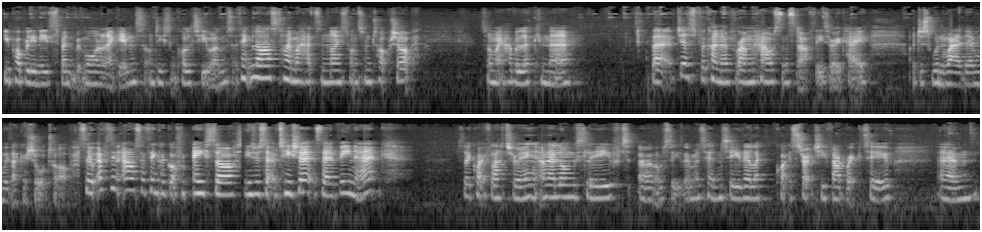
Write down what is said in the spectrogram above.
you probably need to spend a bit more on leggings, on decent quality ones. I think last time I had some nice ones from Topshop, so I might have a look in there. But just for kind of around the house and stuff, these are okay. I just wouldn't wear them with like a short top. So everything else I think I got from ASOS. These are a set of t-shirts, they're v-neck. So they're quite flattering and they're long sleeved. And obviously they're maternity, they're like quite a stretchy fabric too. Um,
